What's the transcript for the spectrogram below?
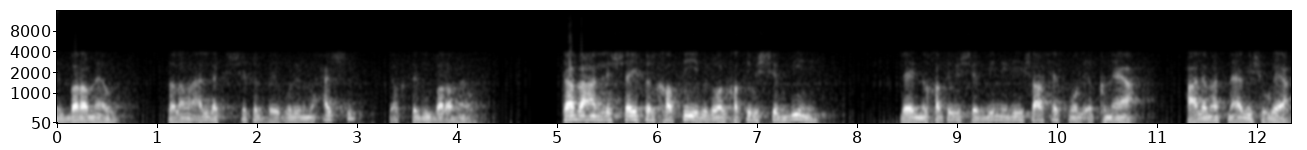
البرماوي طالما قال لك الشيخ البيجوري المحشي يقصد البرماوي تبعا للشيخ الخطيب اللي هو الخطيب الشربيني. لأن الخطيب الشربيني ليه شرح اسمه الإقناع على متن أبي شجاع.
